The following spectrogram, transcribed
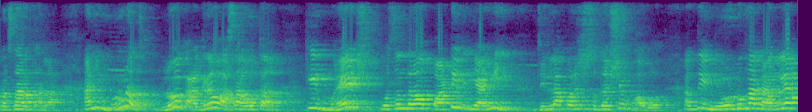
प्रसार झाला. आणि म्हणूनच लोक आग्रह असा होता की महेश वसंतराव पाटील यांनी जिल्हा परिषद सदस्य व्हावं. अगदी निवडणुका लागल्या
